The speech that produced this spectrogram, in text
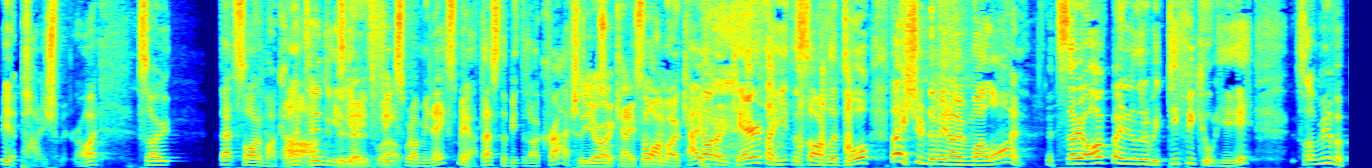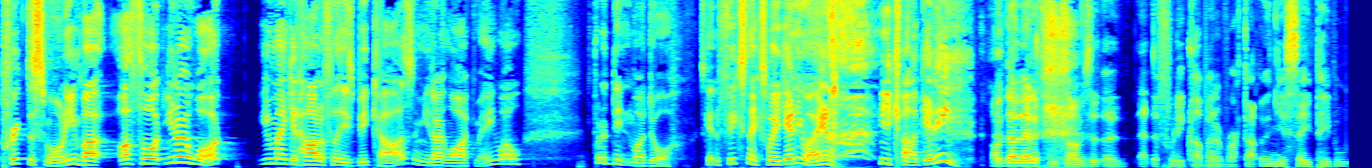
bit of punishment, right? So that side of my car tend to is getting well. fixed when I'm in Exmouth. That's the bit that I crashed. So you're okay for So I'm bit- okay. I don't care if they hit the side of the door. They shouldn't have been over my line. So I've made it a little bit difficult here. So I'm a bit of a prick this morning, but I thought, you know what? You make it harder for these big cars and you don't like me. Well, put a dint in my door. It's getting fixed next week anyway. you can't get in. I've done that a few times at the at the footy club when I've rocked up and you see people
